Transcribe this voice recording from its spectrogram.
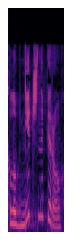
клубничный пирог.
